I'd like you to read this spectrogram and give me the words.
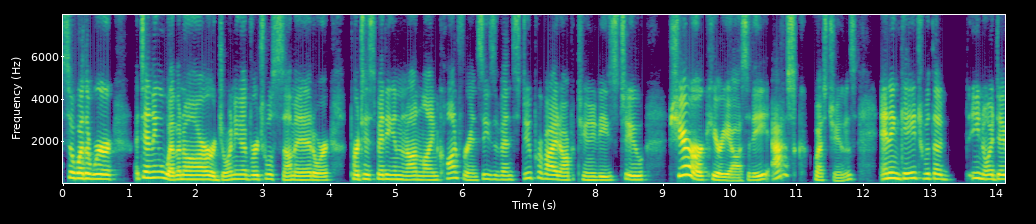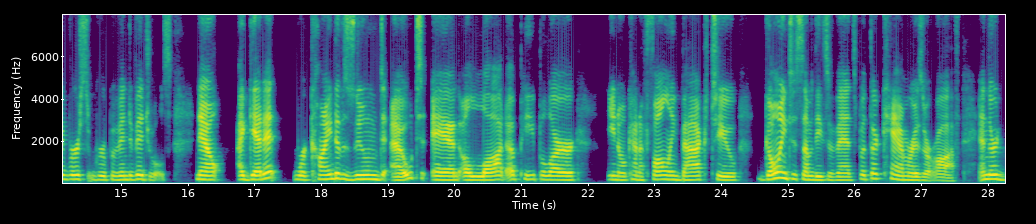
So whether we're attending a webinar or joining a virtual summit or participating in an online conference, these events do provide opportunities to share our curiosity, ask questions, and engage with a you know, a diverse group of individuals. Now, I get it. We're kind of zoomed out, and a lot of people are, you know, kind of falling back to going to some of these events, but their cameras are off and they're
